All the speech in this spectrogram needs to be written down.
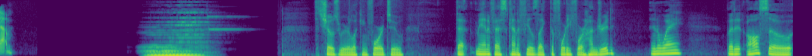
system. The shows we were looking forward to, that manifest kind of feels like the 4400 in a way, but it also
